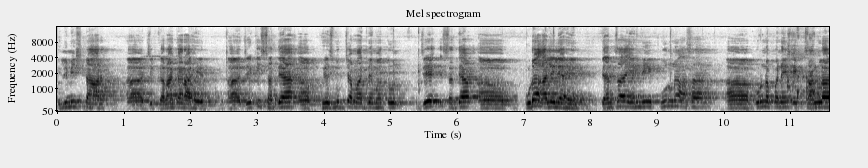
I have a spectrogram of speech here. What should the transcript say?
फिल्मी स्टार जे कलाकार आहेत जे की सध्या फेसबुकच्या माध्यमातून जे सध्या पुढं आलेले आहेत त्यांचा यांनी पूर्ण असा पूर्णपणे एक चांगला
